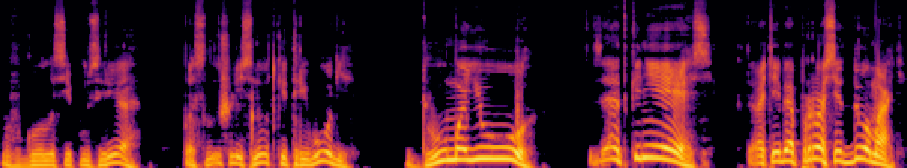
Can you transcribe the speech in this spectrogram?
В голосе пузыря послышались нотки тревоги. Думаю! Заткнись! Кто тебя просит думать?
